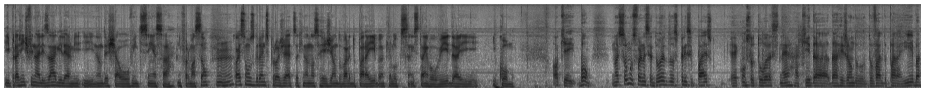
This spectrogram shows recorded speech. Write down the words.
E para a gente finalizar, Guilherme, e não deixar o ouvinte sem essa informação, uhum. quais são os grandes projetos aqui na nossa região do Vale do Paraíba que a Luxan está envolvida e, e como? Ok, bom, nós somos fornecedores dos principais é, construtoras né, aqui da, da região do, do Vale do Paraíba.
